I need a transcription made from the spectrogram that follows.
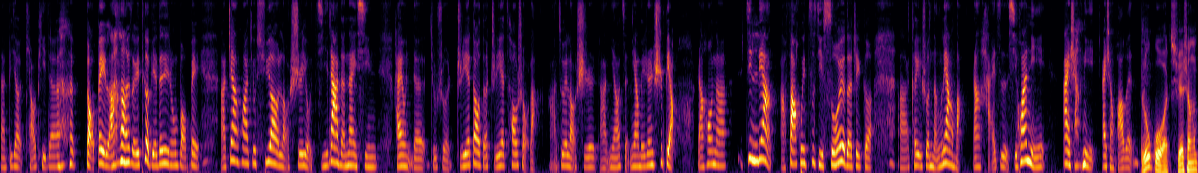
啊，比较调皮的 宝贝啦，所以特别的那种宝贝啊。这样的话就需要老师有极大的耐心，还有你的就是说职业道德、职业操守了啊。作为老师啊，你要怎么样为人师表？然后呢？尽量啊发挥自己所有的这个啊可以说能量吧，让孩子喜欢你，爱上你，爱上华文。如果学生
